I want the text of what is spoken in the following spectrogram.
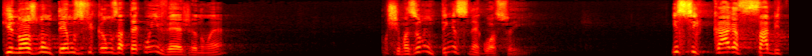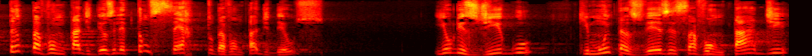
que nós não temos e ficamos até com inveja, não é? Poxa, mas eu não tenho esse negócio aí. Esse cara sabe tanto da vontade de Deus, ele é tão certo da vontade de Deus. E eu lhes digo que muitas vezes essa vontade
